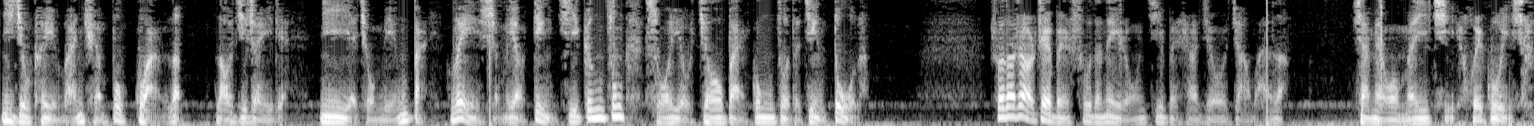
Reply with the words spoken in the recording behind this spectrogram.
你就可以完全不管了。牢记这一点，你也就明白为什么要定期跟踪所有交办工作的进度了。说到这儿，这本书的内容基本上就讲完了。下面我们一起回顾一下。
